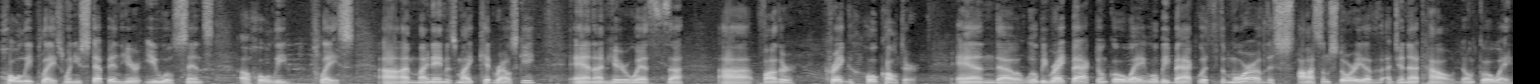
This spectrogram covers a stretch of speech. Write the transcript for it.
holy place. When you step in here, you will sense a holy place. Uh, my name is Mike Kidrowski, and I'm here with Father Craig Hochhalter. And uh, we'll be right back. Don't go away. We'll be back with more of this awesome story of uh, Jeanette Howe. Don't go away.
